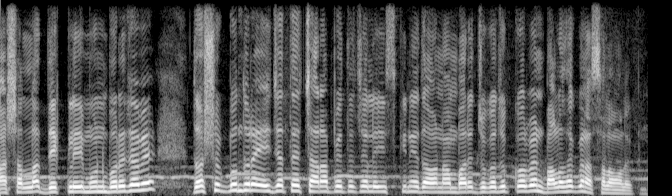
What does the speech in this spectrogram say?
মাসাল্লাহ দেখলেই মন ভরে যাবে। দর্শক বন্ধুরা, এই যাতে চারা পেতে চাইলে স্ক্রিনে দেওয়া নাম্বারে যোগাযোগ করবেন। ভালো থাকবেন, আসসালামু আলাইকুম।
